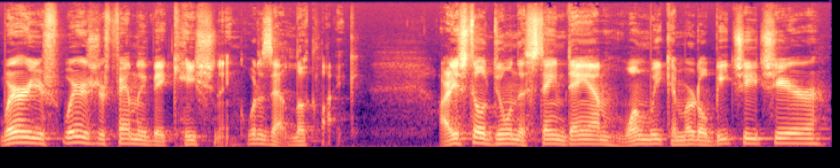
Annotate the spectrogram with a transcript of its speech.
Where are your Where is your family vacationing? What does that look like? Are you still doing the same damn one week in Myrtle Beach each year?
